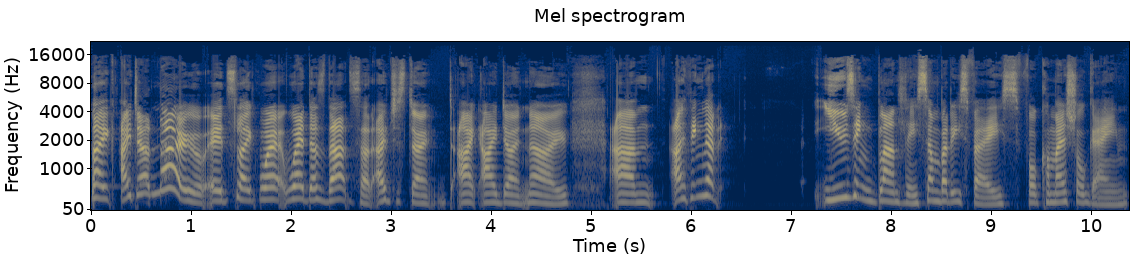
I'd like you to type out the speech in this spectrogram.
Like, I don't know. It's like where where does that start? I just don't I, I don't know. Um, I think that using bluntly somebody's face for commercial gain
